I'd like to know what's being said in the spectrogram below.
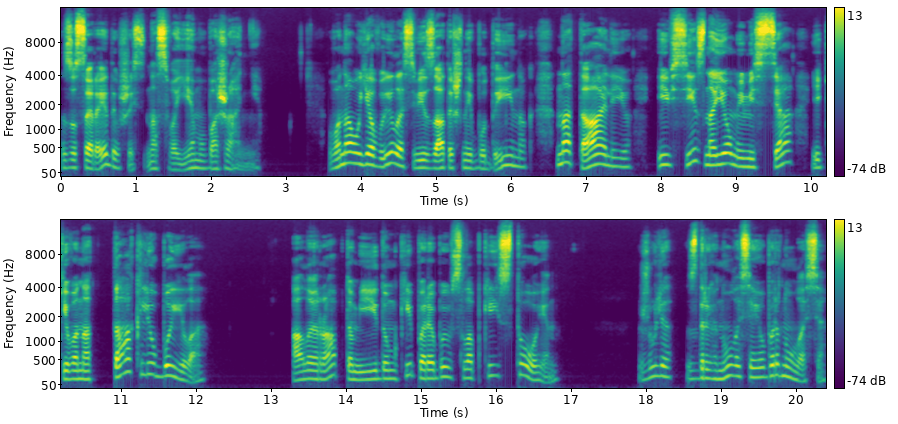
зосередившись на своєму бажанні. Вона уявила свій затишний будинок, Наталію і всі знайомі місця, які вона так любила. Але раптом її думки перебив слабкий стогін. Жуля здригнулася і обернулася.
